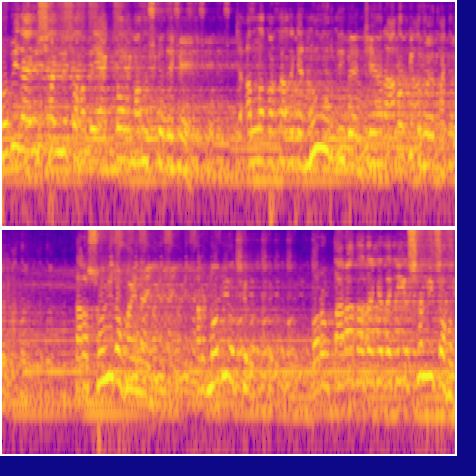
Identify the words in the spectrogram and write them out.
নবীরা ঈর্ষান্বিত হবে একদল মানুষকে দেখে, যে আল্লাহ তাদেরকে নূর দিবেন চেহারা আলোকিত হয়ে থাকবে। তারা শহীদ হয় নাই, তারা নবীও ছিল। বরং তারা তাদেরকে দেখে ঈর্ষান্বিত হবে।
